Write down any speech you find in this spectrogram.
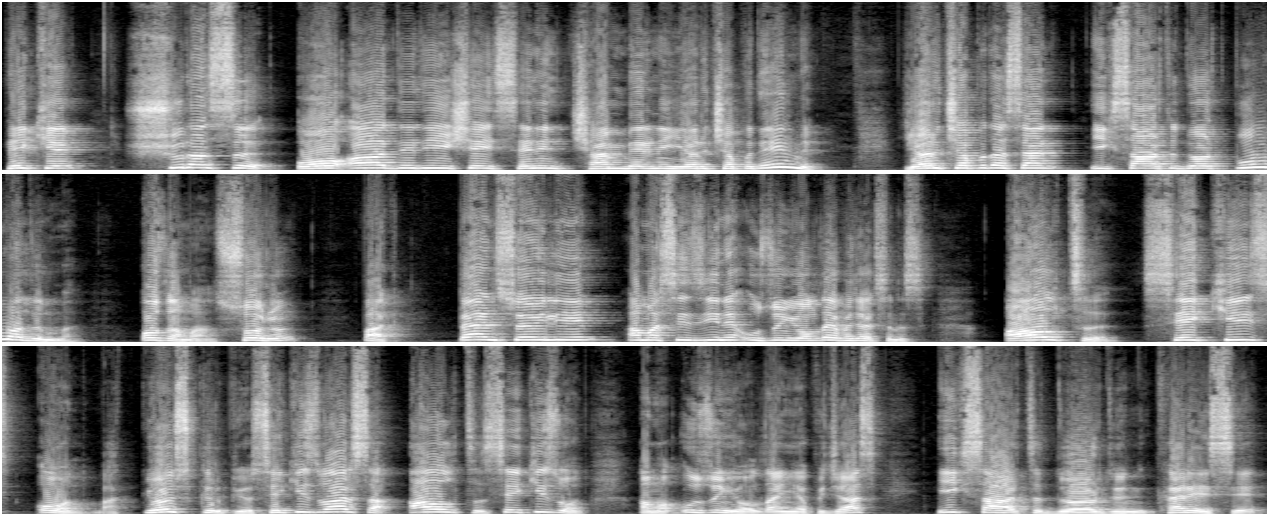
Peki şurası OA dediğin şey senin çemberinin yarıçapı değil mi? Yarıçapı da sen x artı 4 bulmadın mı? O zaman soru bak ben söyleyeyim ama siz yine uzun yolda yapacaksınız. 6, 8, 10. Bak göz kırpıyor. 8 varsa 6, 8, 10. Ama uzun yoldan yapacağız. x artı 4'ün karesi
